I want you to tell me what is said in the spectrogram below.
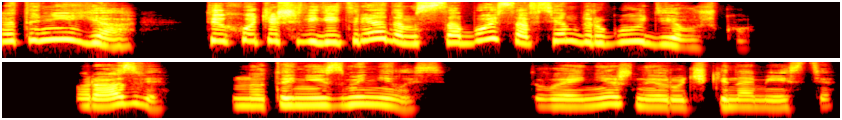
«Это не я. Ты хочешь видеть рядом с собой совсем другую девушку». «Разве? Но ты не изменилась. Твои нежные ручки на месте».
